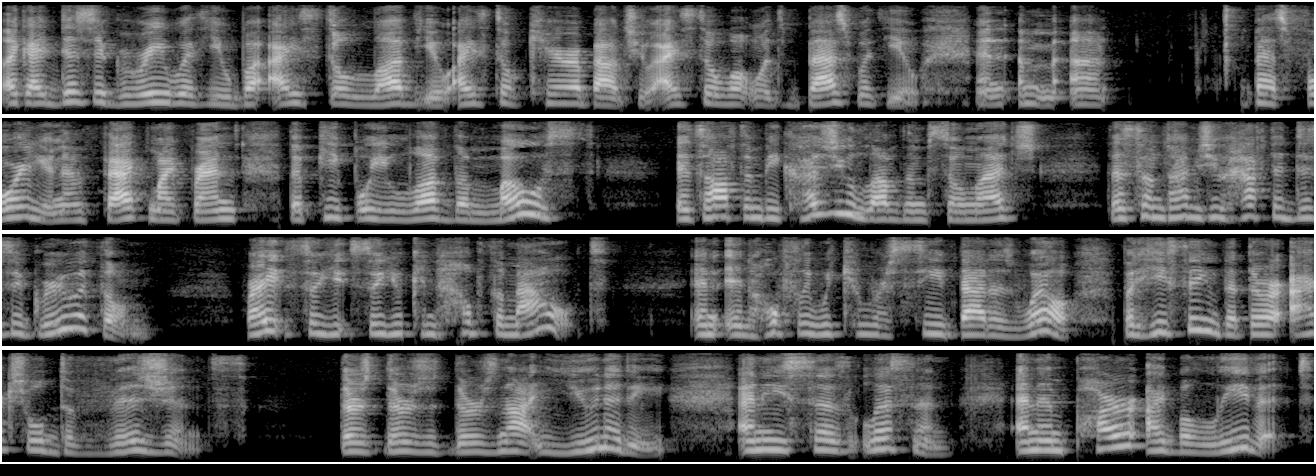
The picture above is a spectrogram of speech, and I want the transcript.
Like I disagree with you, but I still love you. I still care about you. I still want what's best with you. And um, uh, best for you. And in fact, my friends, the people you love the most, it's often because you love them so much that sometimes you have to disagree with them, right? So you so you can help them out. And and hopefully we can receive that as well. But he's saying that there are actual divisions. There's there's there's not unity. And he says, listen, and in part I believe it.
